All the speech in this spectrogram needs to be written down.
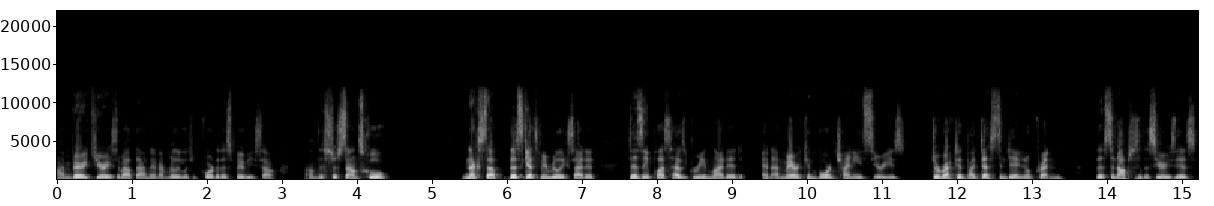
I'm very curious about that, and I'm really looking forward to this movie. So um, this just sounds cool. Next up, this gets me really excited. Disney Plus has greenlighted an American born Chinese series directed by Destin Daniel Cretton. The synopsis of the series is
